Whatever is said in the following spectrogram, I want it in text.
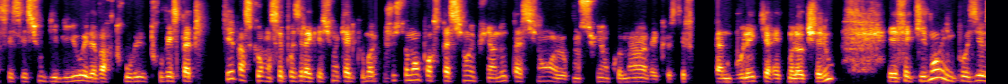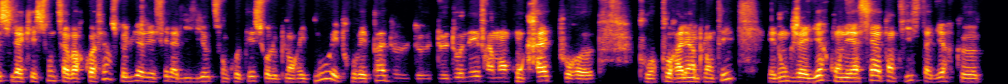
ces sessions de biblio et d'avoir trouvé, trouvé ce papier parce qu'on s'est posé la question il y a quelques mois justement pour ce patient et puis un autre patient euh, qu'on suit en commun avec Stéphane Boulet qui est rythmologue chez nous. Et effectivement, il me posait aussi la question de savoir quoi faire parce que lui avait fait la biblio de son côté sur le plan rythmo et trouvait pas de, de données vraiment concrètes pour, euh, pour, pour aller implanter. Et donc, j'allais dire qu'on est assez attentif, c'est-à-dire que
